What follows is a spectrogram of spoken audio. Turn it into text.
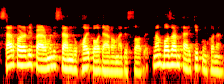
سرقرالی فرمود صندوق های با درآمد ثابت. من بازم تاکید می‌کنم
